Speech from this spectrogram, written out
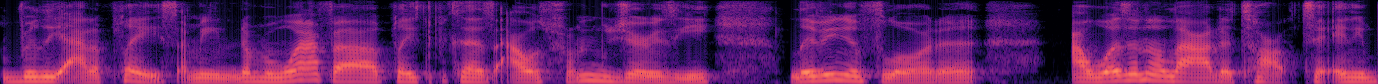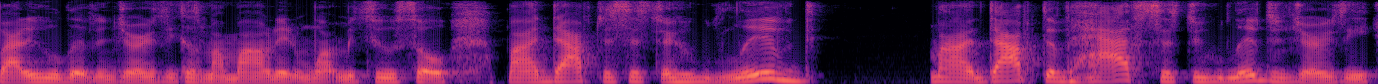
really out of place. I mean, number one, I felt out of place because I was from New Jersey, living in Florida. I wasn't allowed to talk to anybody who lived in Jersey because my mom didn't want me to. So my adopted sister who lived my adoptive half sister who lived in Jersey,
